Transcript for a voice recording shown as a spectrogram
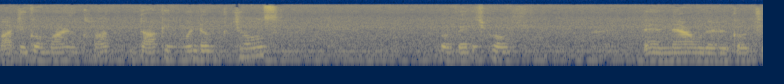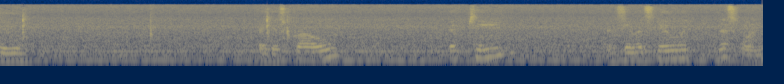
logical modern clock docking window controls for Vegas Pro. And now we're going to go to Vegas Pro 15 and see what's new with this one.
